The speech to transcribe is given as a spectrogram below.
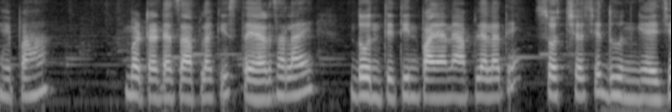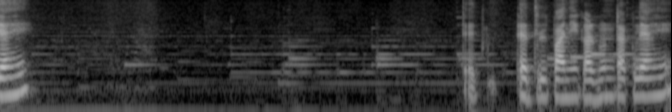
हे पहा. बटाट्याचा आपला किस तयार झाला आहे. दोन ते तीन पाण्याने आपल्याला ते स्वच्छ असे धुवून घ्यायचे आहे. त्यातील पाणी काढून टाकले आहे.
